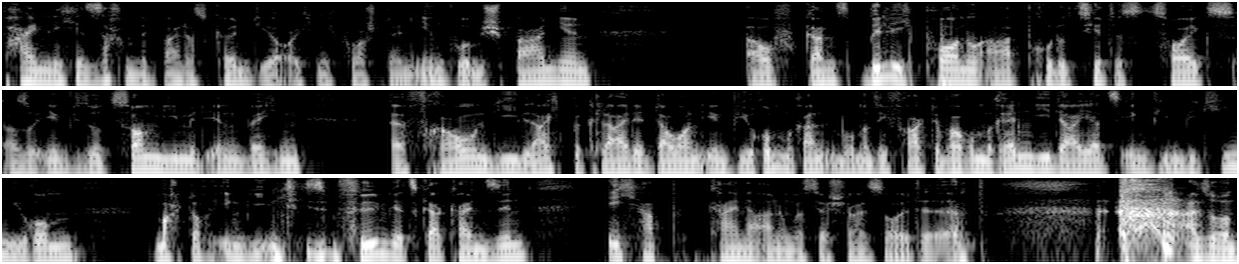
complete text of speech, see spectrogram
peinliche Sachen mit bei. Das könnt ihr euch nicht vorstellen. Irgendwo in Spanien auf ganz billig Pornoart produziertes Zeugs. Also irgendwie so Zombie mit irgendwelchen äh, Frauen, die leicht bekleidet dauernd irgendwie rumrannten, wo man sich fragte, warum rennen die da jetzt irgendwie in Bikini rum? Macht doch irgendwie in diesem Film jetzt gar keinen Sinn. Ich habe keine Ahnung, was der Scheiß sollte. Also,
